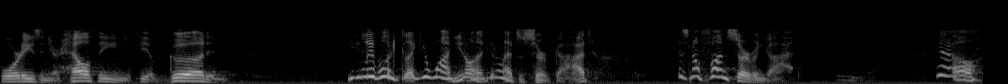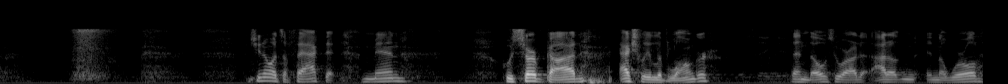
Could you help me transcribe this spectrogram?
40s and you're healthy and you feel good and you can live like, like you want. You don't you don't have to serve God. It's no fun serving God. You know. But you know it's a fact that men who serve God actually live longer than those who are out, in the world.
